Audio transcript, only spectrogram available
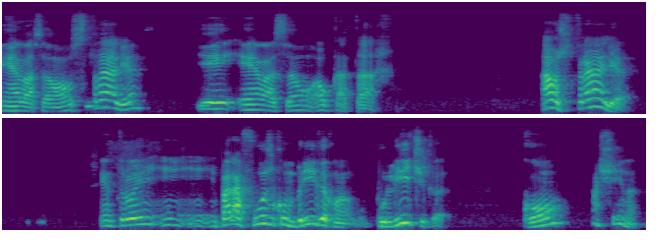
em relação à Austrália e em relação ao Catar. A Austrália entrou em, em, em parafuso com briga com, política com a China.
